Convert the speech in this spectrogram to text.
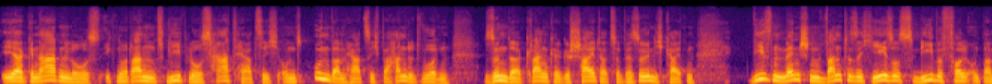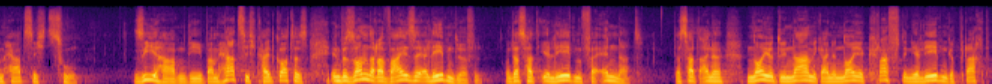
eher gnadenlos, ignorant, lieblos, hartherzig und unbarmherzig behandelt wurden, Sünder, Kranke, gescheiterte Persönlichkeiten, diesen Menschen wandte sich Jesus liebevoll und barmherzig zu. Sie haben die Barmherzigkeit Gottes in besonderer Weise erleben dürfen. Und das hat ihr Leben verändert. Das hat eine neue Dynamik, eine neue Kraft in ihr Leben gebracht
